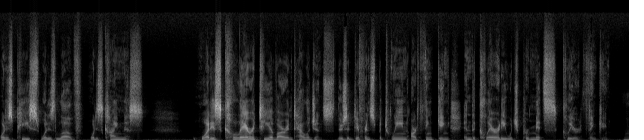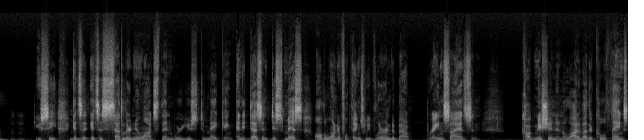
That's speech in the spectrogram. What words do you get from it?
What is peace? What is love? What is kindness? What is clarity of our intelligence? There's a difference between our thinking and the clarity which permits clear thinking. Mm-hmm. You see, it's a it's a subtler nuance than we're used to making, and it doesn't dismiss all the wonderful things we've learned about brain science and cognition and a lot of other cool things.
